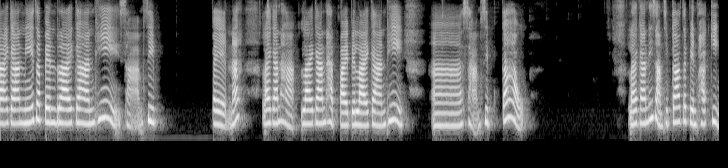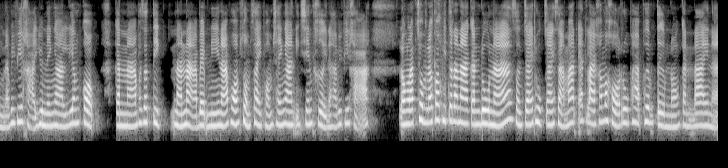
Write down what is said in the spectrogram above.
รายการนี้จะเป็นรายการที่สามสิบแปดนะ รายการหารายการถัดไปเป็นรายการที่สามสิบเก้า รายการที่ 39 จะเป็นพักกิ่งนะพี่ๆขาอยู่ในงานเลี่ยมกรอบกันน้ำพลาสติกหนาๆแบบนี้นะ พร้อมสวมใส่พร้อมใช้งานอีกเช่นเคยนะคะ พี่ๆขาลองรับชมแล้วก็พิจารณากันดูนะ สนใจถูกใจสามารถแอดไลน์เข้ามาขอรูปภาพเพิ่มเติมน้องกันได้นะ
